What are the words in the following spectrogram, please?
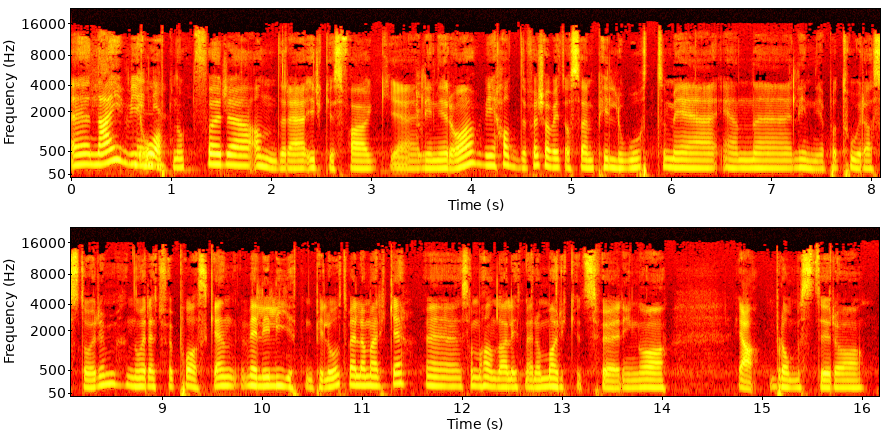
eh, Nei, vi linjer? åpner opp for uh, andre yrkesfaglinjer uh, òg. Vi hadde for så vidt også en pilot med en uh, linje på Tora Storm nå rett før påske. En veldig liten pilot, vel å merke, eh, som handla litt mer om markedsføring og ja, blomster og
